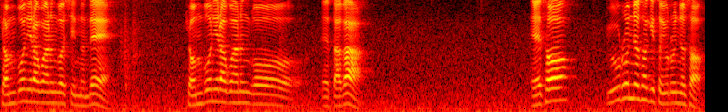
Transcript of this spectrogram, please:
견본이라고 하는 것이 있는데 견본이라고 하는 거에다가 에서 요런 녀석이 있어. 요런 녀석.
